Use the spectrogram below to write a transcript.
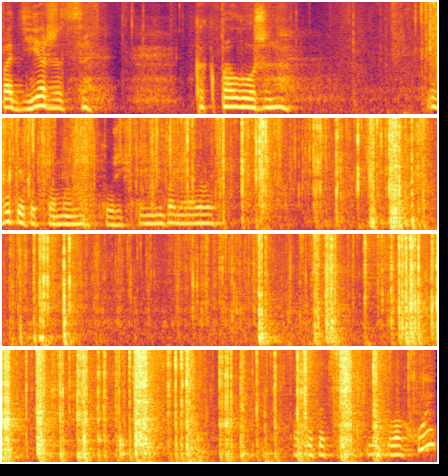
поддержится, как положено. И вот этот, по-моему, тоже что-то не понравилось. Вот этот неплохой.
